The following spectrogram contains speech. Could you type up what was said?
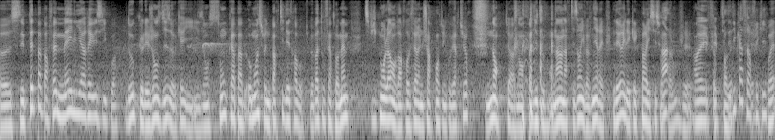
Euh, c'est peut-être pas parfait, mais il y a réussi quoi. Donc que les gens se disent, ok, ils en sont capables, au moins sur une partie des travaux. Tu peux pas tout faire toi-même. Typiquement là, on va refaire une charpente, une couverture. Non, tu vois, non, pas du tout. On a un artisan, il va venir et, et d'ailleurs il est quelque part ici sur Ah. le salon. J'ai- On a j'ai fait une petite dédicace alors, c'est qui Ouais,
